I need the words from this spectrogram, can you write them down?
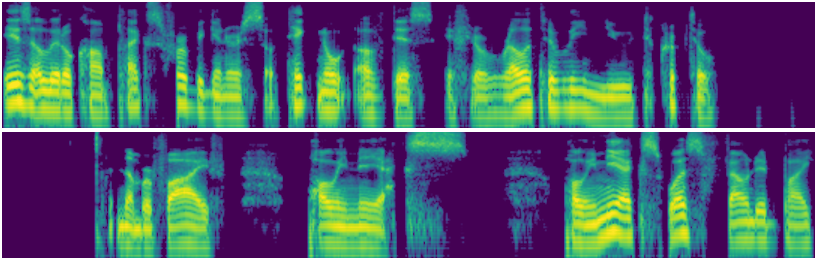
is a little complex for beginners. So take note of this if you're relatively new to crypto. Number five, Poloniex. Poloniex was founded by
